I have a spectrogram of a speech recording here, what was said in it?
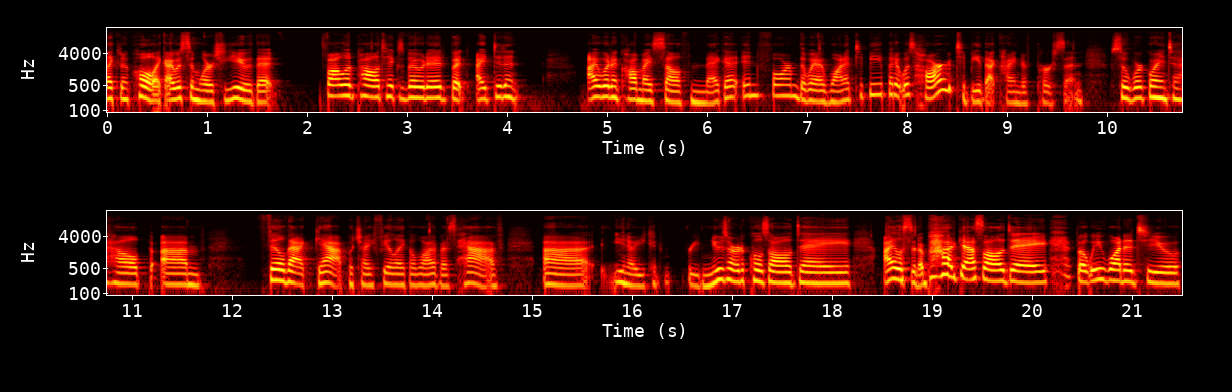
like Nichole, like I was similar to you, that followed politics, voted, but I didn't I wouldn't call myself mega informed the way I wanted to be, but it was hard to be that kind of person. So we're going to help um, fill that gap, which I feel like a lot of us have. Uh, you know, you could read news articles all day. I listen to podcasts all day, but we wanted to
